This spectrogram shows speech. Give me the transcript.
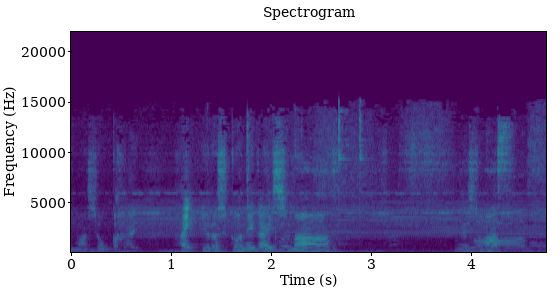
きましょうか。はい、よろしくお願いします。お願いします。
